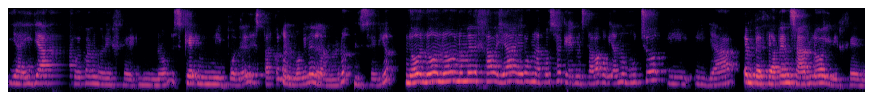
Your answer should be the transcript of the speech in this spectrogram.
Y ahí ya fue cuando dije, no, es que ni poder estar con el móvil en la mano, ¿en serio? No, no, no, no me dejaba ya, era una cosa que me estaba agobiando mucho y, y ya empecé a pensarlo y dije,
